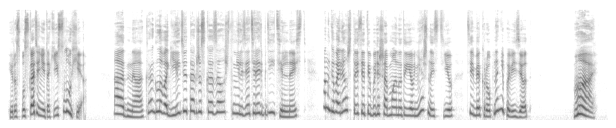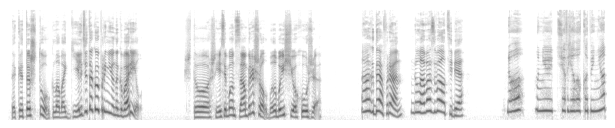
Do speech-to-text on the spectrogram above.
и распускать о ней такие слухи? Однако, глава гильдии также сказал, что нельзя терять бдительность. Он говорил, что если ты будешь обманут ее внешностью, тебе крупно не повезет. Ай, так это что, глава гильдии такой про нее наговорил? Что ж, если бы он сам пришел, было бы еще хуже. Ах да, Фран, глава звал тебя. Да, мне идти в его кабинет?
